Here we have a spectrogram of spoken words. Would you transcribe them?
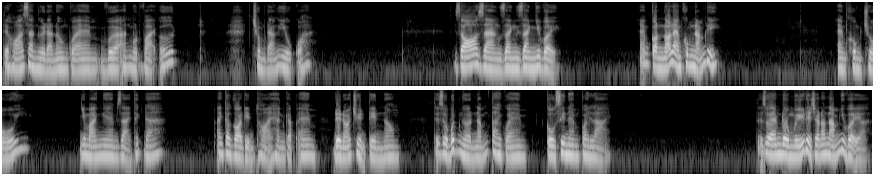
Thế hóa ra người đàn ông của em vừa ăn một vài ớt. Trông đáng yêu quá. Rõ ràng rành rành như vậy. Em còn nói là em không nắm đi. Em không chối. Nhưng mà anh nghe em giải thích đã. Anh ta gọi điện thoại hẹn gặp em để nói chuyện tiền nong Thế rồi bất ngờ nắm tay của em, cầu xin em quay lại. Thế rồi em đồng ý để cho nó nắm như vậy à?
